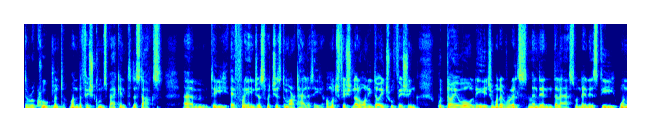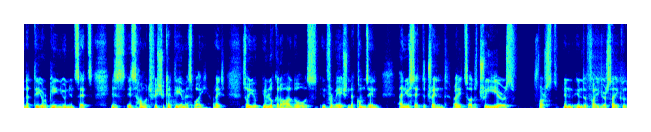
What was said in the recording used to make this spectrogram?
the recruitment when the fish comes back into the stocks, um, the F ranges, which is the mortality, how much fish not only die through fishing, but die of old age and whatever else. And then the last one then is the one that the European Union sets is is how much fish you get the MSY, right? So you, you look at all those information that comes in and you set the trend, right? So the three years first in, in the five year cycle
